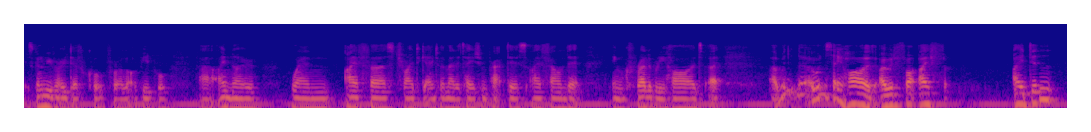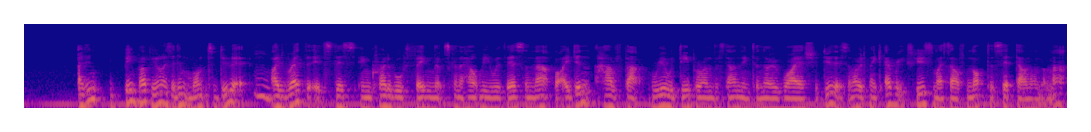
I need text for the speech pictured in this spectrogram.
It's going to be very difficult for a lot of people. Uh, I know when I first tried to get into a meditation practice, I found it incredibly hard. I, I wouldn't I wouldn't say hard. I would I, I didn't I didn't being perfectly honest, I didn't want to do it. Mm. I'd read that it's this incredible thing that's going to help me with this and that, but I didn't have that real deeper understanding to know why I should do this. And I would make every excuse to myself not to sit down on the mat,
